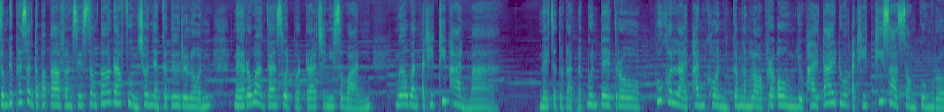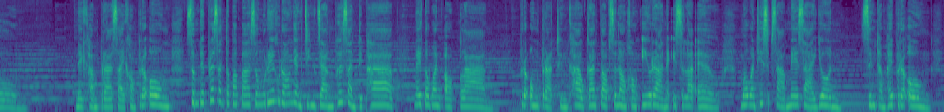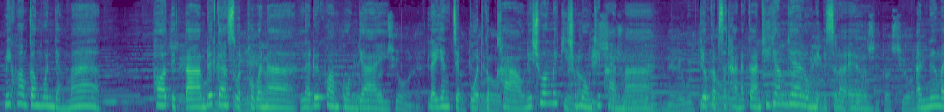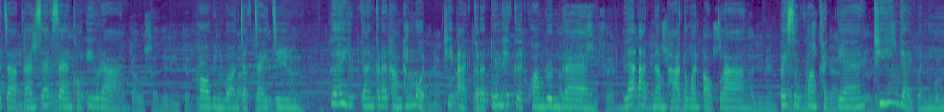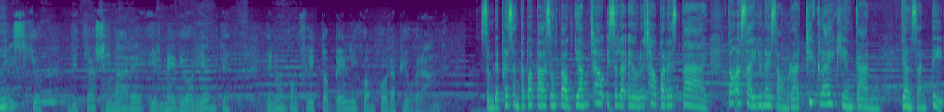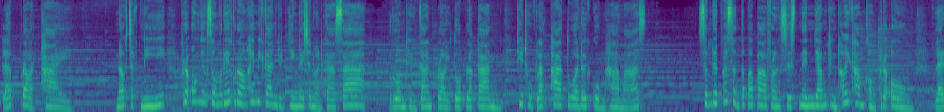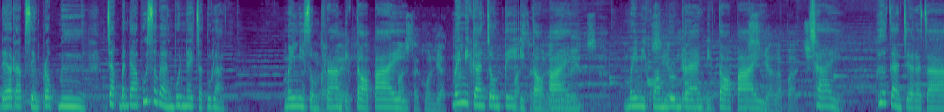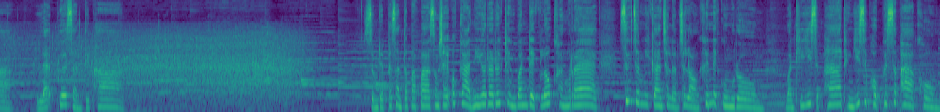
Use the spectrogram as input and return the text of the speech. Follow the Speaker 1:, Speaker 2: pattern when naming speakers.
Speaker 1: สมเด็จพระสันตะปาปาฟรังซิสทรงต้อนรับฝูงชนอย่างกระตือรือร้น ในระหว่างการสวดบทราชินีสวรรค์ เมื่อวันอาทิตย์ที่ผ่านมา ในจัตุรัสนักบุญเปโตร ผู้คนหลายพันคนกำลังรอพระองค์อยู่ภายใต้ดวงอาทิตย์ที่สาดส่องกรุงโรม ในคำปราศัยของพระองค์ สมเด็จพระสันตะปาปาทรงเรียกร้องอย่างจริงจังเพื่อสันติภาพ ในตะวันออกกลาง พระองค์ตรัสถึงข่าวการตอบสนองของอิหร่านในอิสราเอล เมื่อวันที่ 13 เมษายน ซึ่งทำให้พระองค์มีความกังวลอย่างมาก พอติดตามด้วยการสวดภาวนาและด้วยความห่วงใย และยังเจ็บปวดกับข่าวในช่วงไม่กี่ชั่วโมงที่ผ่านมา เกี่ยวกับสถานการณ์ที่ย่ำแย่ลงในอิสราเอล อันเนื่องมาจากการแทรกแซงของอิหร่านพ่อวินวอนจากใจจริง พื่อให้หยุดการกระทำทั้งหมดที่อาจกระตุ้นให้เกิดความรุนแรง และอาจนำพาตะวันออกกลาง ไปสู่ความขัดแย้งที่ยิ่งใหญ่กว่านี้
Speaker 2: di trascinare il Medio Oriente in un conflitto bellico ancora più grande.
Speaker 1: สมเด็จพระสันตะปาปาทรงตอกย้ำชาวอิสราเอลและชาวปาเลสไตน์ต้องอาศัยอยู่ในสองรัฐที่ใกล้เคียงกัน อย่างสันติและปลอดภัย นอกจากนี้ พระองค์ยังทรงเรียกร้องให้มีการหยุดยิงในฉนวนกาซา รวมถึงการปล่อยตัวประกันที่ถูกลักพาตัวโดยกลุ่มฮามาสสมเด็จพระสันตะปาปาฟรังซิสเน้นย้ำถึงถ้อยคำของพระองค์ และได้รับเสียงปรบมือจากบรรดาผู้แสวงบุญในจัตุรัส ไม่มีสงครามอีกต่อไป ไม่มีการโจมตีอีกต่อไป ไม่มีความรุนแรงอีกต่อไป ใช่ เพื่อการเจรจาและเพื่อสันติภาพ สมเด็จพระสันตะปาปาทรงใช้โอกาสนี้ระลึกถึงวันเด็กโลกครั้งแรก ซึ่งจะมีการเฉลิมฉลองขึ้นในกรุงโรม วันที่ 25-26 พฤษภาคม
